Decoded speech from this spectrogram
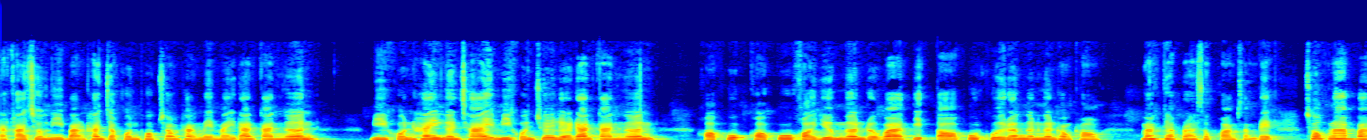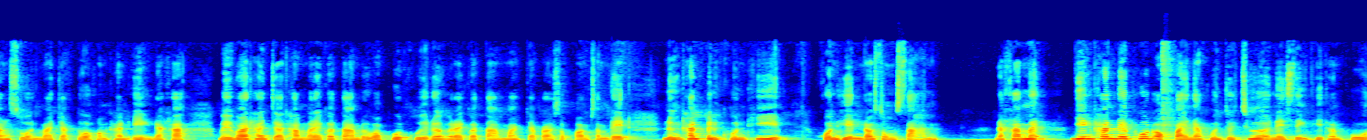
นะคะ ช่วงนี้บางท่านจะค้นพบช่องทางใหม่ ๆ ด้านการเงิน มีคนให้เงินใช้ มีคนช่วยเหลือด้านการเงิน ขอผู้ขอกู้ขอยืมเงิน หรือว่าติดต่อพูดคุยเรื่องเงินเงินทองทองมักจะประสบความสำเร็จ โชคลาภบางส่วนมาจากตัวของท่านเองนะคะ ไม่ว่าท่านจะทำอะไรก็ตาม หรือว่าพูดคุยเรื่องอะไรก็ตามมักจะประสบความสำเร็จหนึ่งท่านเป็นคนที่คนเห็นแล้วสงสารนะคะแม่ยิ่งท่านได้พูดออกไปนะคนจะเชื่อในสิ่งที่ท่านพูด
